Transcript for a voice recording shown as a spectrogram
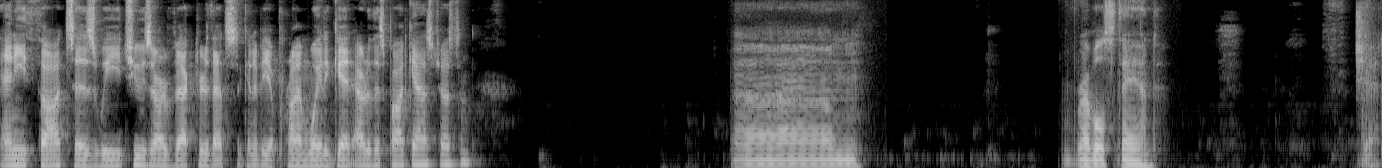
any thoughts as we choose our vector that's going to be a prime way to get out of this podcast, Justin? um rebel stand shit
